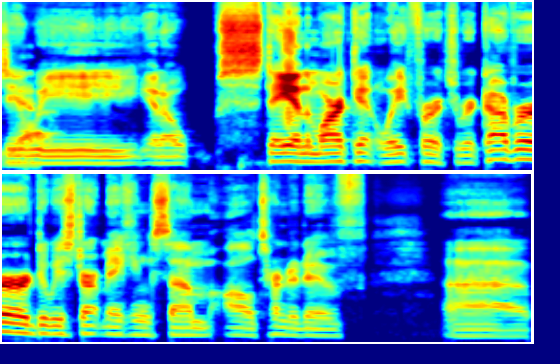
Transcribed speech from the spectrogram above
Do yeah. we you know stay in the market and wait for it to recover or do we start making some alternative uh,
